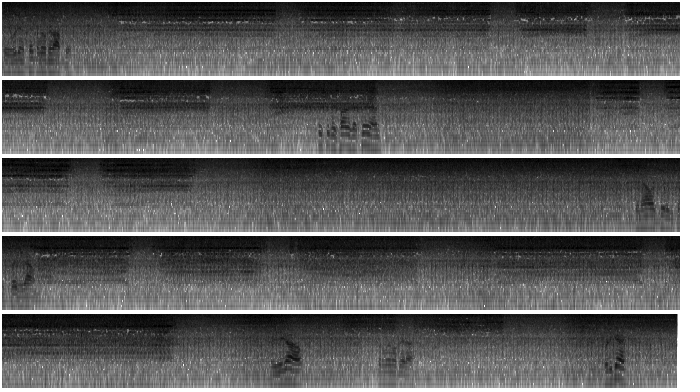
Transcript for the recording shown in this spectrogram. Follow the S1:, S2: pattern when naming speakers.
S1: Okay, we're going to take a little bit off this. Push it as hard as I can. Okay, now let's see if we can straighten it out. There you go. Put a little bit of pretty good.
